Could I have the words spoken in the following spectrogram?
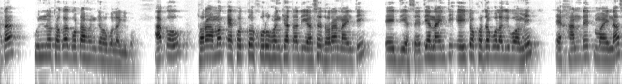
এটা শূন্য থকা গোটা সংখ্যা হ'ব লাগিব। আকৌ ধৰা আমাক এশতকৈ সৰু সংখ্যা এটা দি আছে ধৰা নাইণ্টি এইট দি আছে। এতিয়া নাইণ্টি এইটক সজাব লাগিব আমি এই হাণ্ড্ৰেড মাইনাছ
